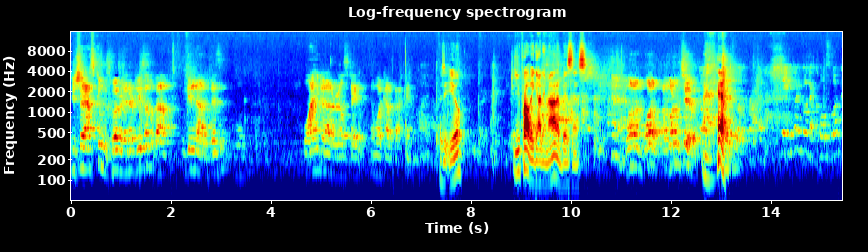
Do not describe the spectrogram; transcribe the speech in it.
you should ask him, whoever interviews him, about getting out of business, why he got out of real estate and what got him back in. Was it you? You probably got him out of business. One of, one of, I'm one of two. Jay, you wanna go with that Coles look?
